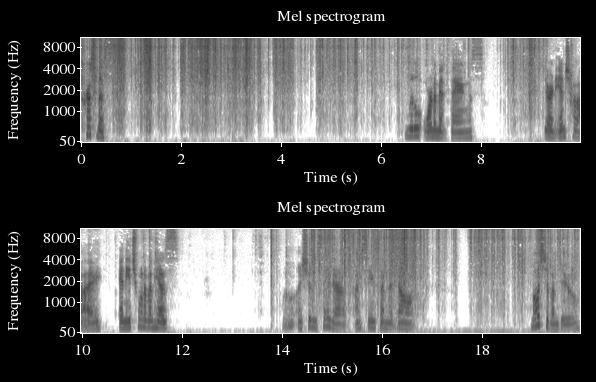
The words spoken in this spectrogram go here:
Christmas little ornament things. They're an inch high, and each one of them has, well, I shouldn't say that. I'm seeing some that don't. Most of them do.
